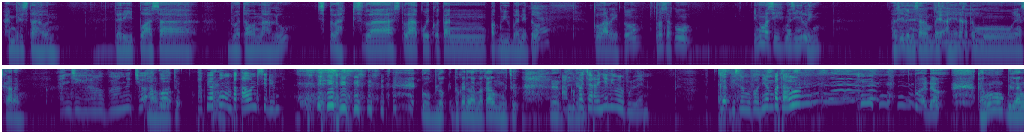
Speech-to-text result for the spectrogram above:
Hampir setahun. Dari puasa dua tahun lalu setelah setelah setelah aku ikutan paguyuban itu Ya. kelar itu terus aku itu masih masih healing masih healing sampai akhirnya ketemu yang sekarang Anjing lama banget. Lama Aku Cuk. tapi aku empat tahun sih, Dim. goblok itu kan lama kamu cu berarti Aku kan pacarannya lima bulan. Gak bisa move on-nya empat tahun. waduh kamu bilang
